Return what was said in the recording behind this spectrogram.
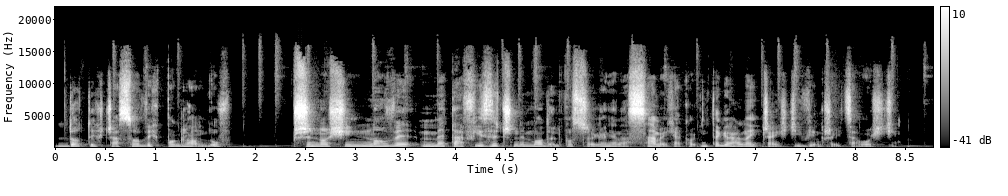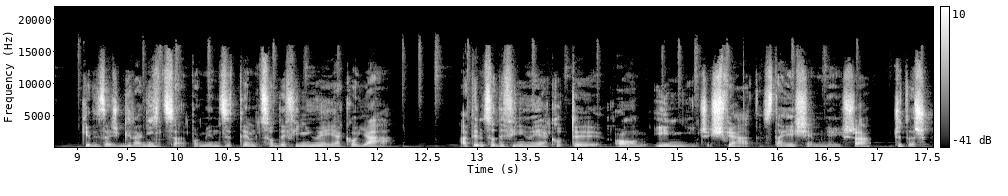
dotychczasowych poglądów przynosi nowy, metafizyczny model postrzegania nas samych jako integralnej części większej całości. Kiedy zaś granica pomiędzy tym, co definiuje jako ja, a tym, co definiuje jako ty, on, inni czy świat, staje się mniejsza, czy też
